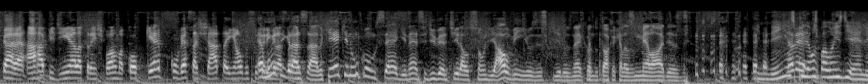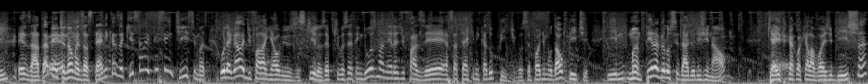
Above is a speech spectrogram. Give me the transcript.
cara, a rapidinha ela transforma qualquer conversa chata em algo super É muito engraçado. Quem é que não consegue, né, se divertir ao som de Alvin e os Esquilos, né, quando toca aquelas melódias? Nem os criamos balões de L. Exatamente, não, mas as técnicas aqui são eficientíssimas. O legal de falar em Alvin e os Esquilos é porque você tem duas maneiras de fazer essa técnica do pitch. Você pode mudar o pitch e manter a velocidade original, que aí fica com aquela voz de bicha,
